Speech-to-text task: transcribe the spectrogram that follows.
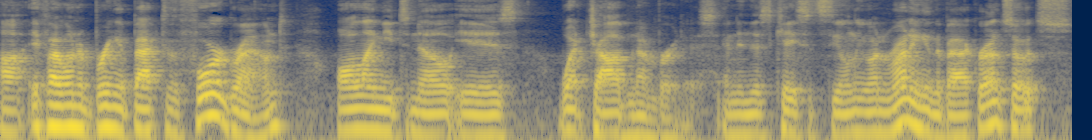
Uh, if I want to bring it back to the foreground, all I need to know is what job number it is. And in this case, it's the only one running in the background, so it's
